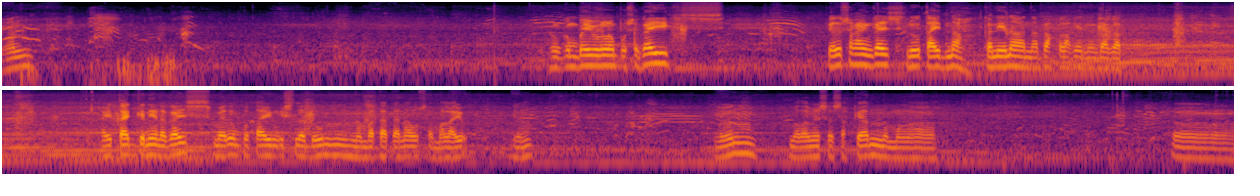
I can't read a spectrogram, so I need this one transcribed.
Yan. Hanggang baywang lang po siya guys pero sa ngayon guys, low tide na. Kanina napakalaki ng dagat. High tide kanina guys. Meron po tayong isla doon na matatanaw sa malayo. Yun. Yun. Maraming sasakyan ng mga uh,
